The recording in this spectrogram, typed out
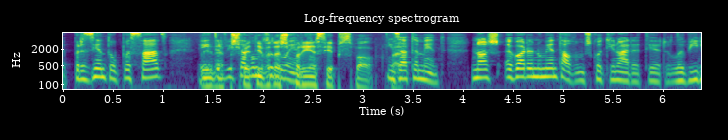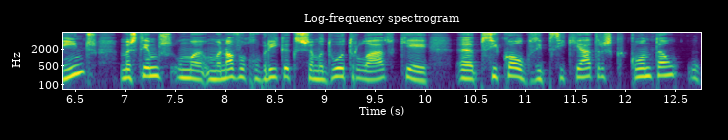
apresenta o passado, entrevistávamos da experiência pessoal. Exatamente. Nós agora no mental vamos continuar a ter labirintos, mas temos uma, uma nova rubrica que se chama Do Outro Lado, que é uh, psicólogos e psiquiatras que contam o,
